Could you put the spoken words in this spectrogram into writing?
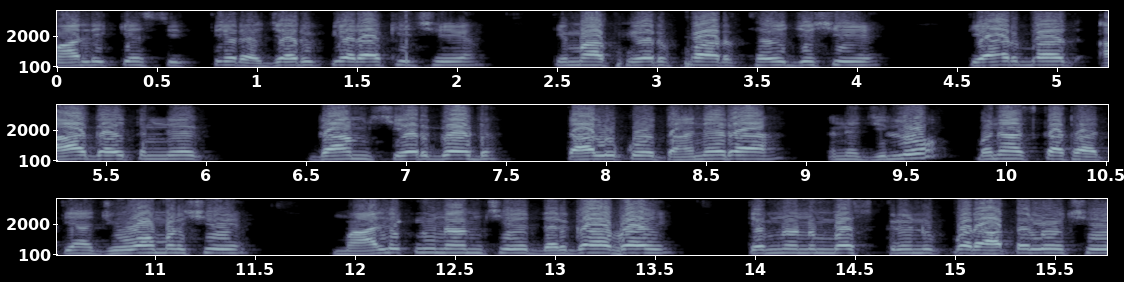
માલિકે સિત્તેર હજાર રૂપિયા રાખી છે. તેમાં ફેરફાર થઈ જશે. ત્યારબાદ આ ગાય તમને ગામ શેરગઢ તાલુકો ધાનેરા અને જિલ્લો બનાસકાંઠા. ત્યાં જોવા મળશે. માલિકનું નામ છે દરગાહભાઈ. તેમનો નંબર સ્ક્રીન ઉપર આપેલો છે.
